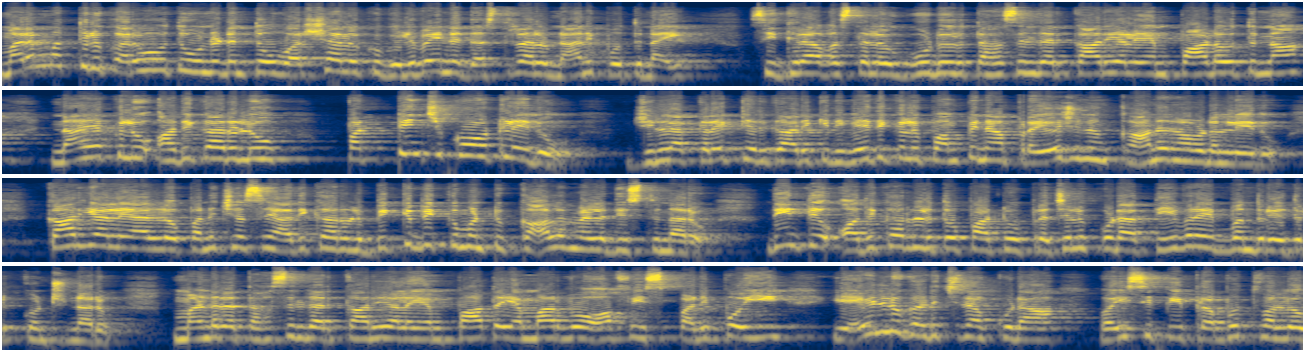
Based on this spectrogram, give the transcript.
మరమ్మతులు కరువవుతూ ఉండడంతో వర్షాలకు విలువైన దస్త్రాలు నానిపోతున్నాయి. శిథిలావస్థలో గూడూరు తహసీల్దార్ కార్యాలయం పాడవుతున్నా నాయకులు అధికారులు పట్టించుకోవట్లేదు. జిల్లా కలెక్టర్ గారికి నివేదికలు పంపినా ప్రయోజనం కానరావడం లేదు. కార్యాలయాల్లో పనిచేసే అధికారులు బిక్కుబిక్కుమంటూ కాలం వెళ్ళదీస్తున్నారు. దీంతో అధికారులతో పాటు ప్రజలు కూడా తీవ్ర ఇబ్బందులు ఎదుర్కొంటున్నారు. మండల తహసీల్దార్ కార్యాలయం పాత ఎంఆర్ఓ ఆఫీస్ పడిపోయి ఏళ్ళు గడిచినా కూడా వైసీపీ ప్రభుత్వంలో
